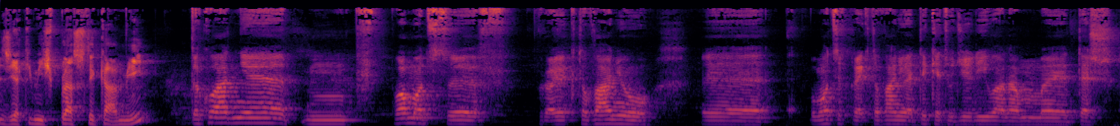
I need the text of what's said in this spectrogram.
z jakimiś plastykami? Dokładnie mm, pomoc y, w projektowaniu y, pomocy w projektowaniu etykiet udzieliła nam też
